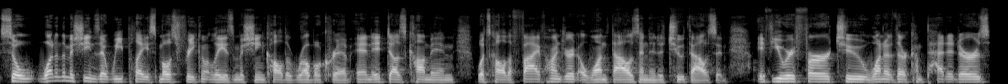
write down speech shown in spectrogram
So one of the machines that we place most frequently is a machine called a RoboCrib, and it does come in what's called a 500, a 1000, and a 2000. If you refer to one of their competitors,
